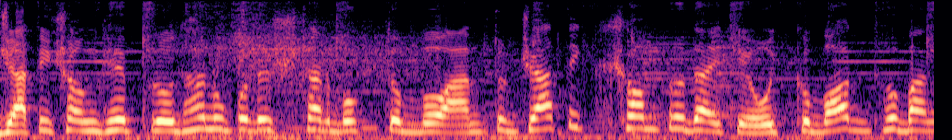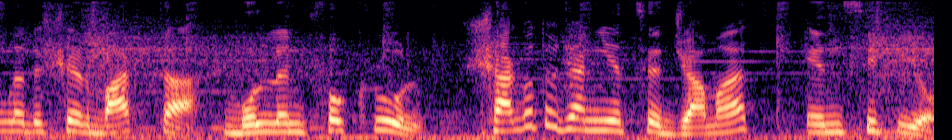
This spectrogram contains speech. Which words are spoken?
জাতিসংঘে প্রধান উপদেষ্টার বক্তব্য আন্তর্জাতিক সম্প্রদায়কে ঐক্যবদ্ধ বাংলাদেশের বার্তা বললেন ফখরুল। স্বাগত জানিয়েছে জামাত এনসিপিও।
